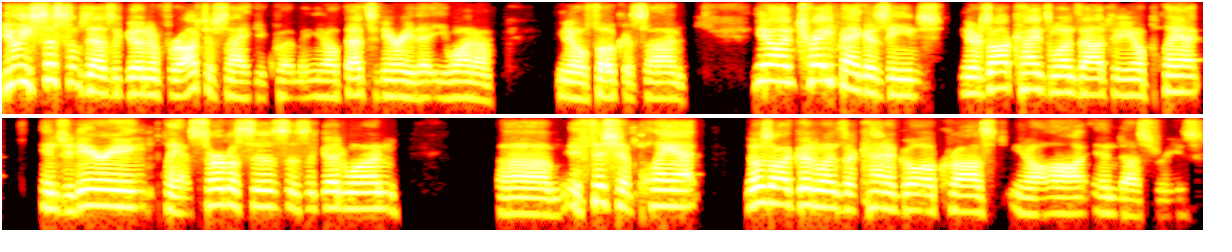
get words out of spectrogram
UE Systems has a good one for ultrasonic equipment. You know if that's an area that you want to you know focus on. You know, in trade magazines, you know, there's all kinds of ones out there. You know, plant engineering, plant services is a good one. Um, efficient plant. Those are all good ones that kind of go across you know all industries.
